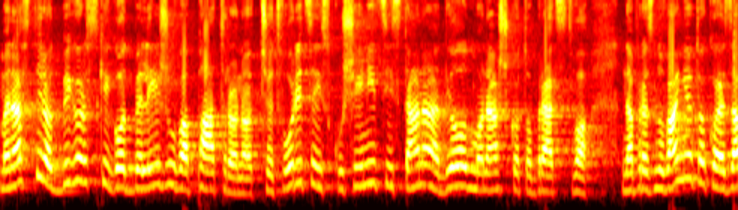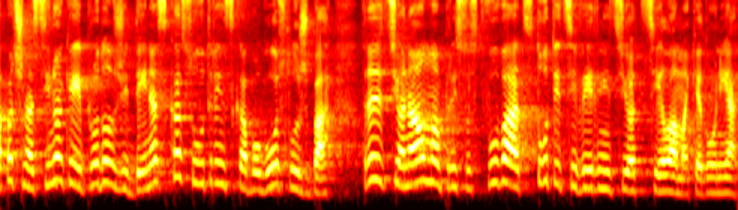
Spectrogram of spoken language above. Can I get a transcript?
Манастирот Бигорски го одбележува патронот. Четворица искушеници станаа дел од монашкото братство. На празнувањето кое започна синоќе и продолжи денеска со утринска богослужба. Традиционално присуствуваат стотици верници од цела Македонија.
